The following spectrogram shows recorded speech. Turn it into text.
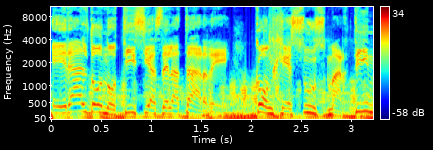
Heraldo Noticias de la tarde con Jesús Martín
